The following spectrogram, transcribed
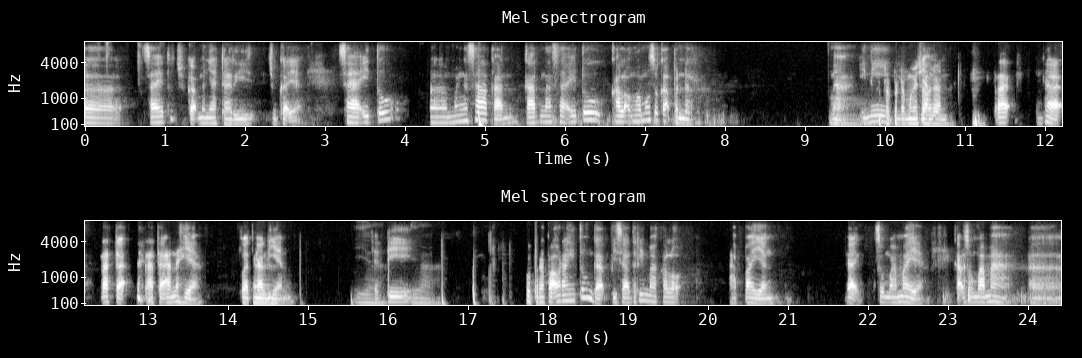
eh, saya itu juga menyadari juga ya. Saya itu eh, mengesalkan karena saya itu kalau ngomong suka bener. Nah, Oh. ini Benar-benar mengesalkan. enggak rada rada aneh ya buat Hmm. kalian. Iya. Jadi Iya. beberapa orang itu nggak bisa terima kalau apa yang kayak sumama ya kak sumama eh,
